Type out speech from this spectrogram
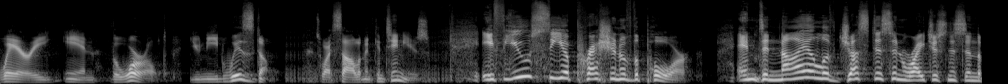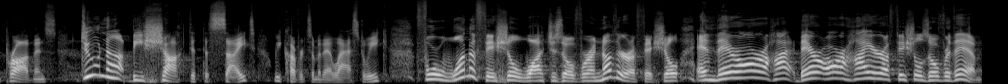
wary in the world. You need wisdom. That's why Solomon continues. If you see oppression of the poor and denial of justice and righteousness in the province, do not be shocked at the sight. We covered some of that last week. For one official watches over another official, and there are, high, there are higher officials over them.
